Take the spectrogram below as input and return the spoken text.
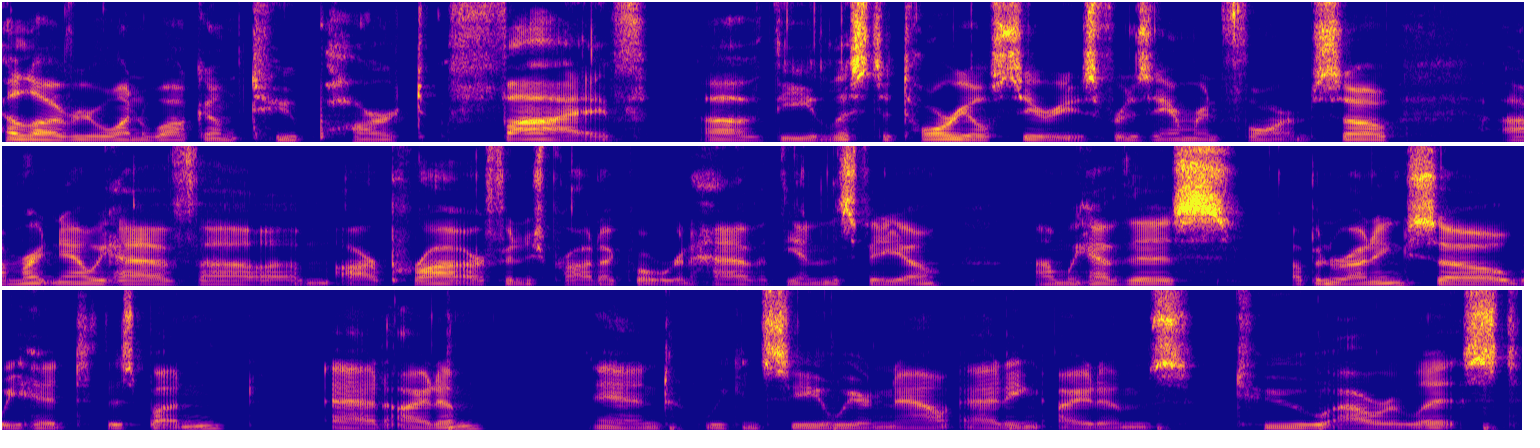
Hello everyone, welcome to part 5 of the list tutorial series for Xamarin Forms. So um, right now we have um, our, pro our finished product, what we're going to have at the end of this video. Um, we have this up and running, so we hit this button, add item, and we can see we are now adding items to our list.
